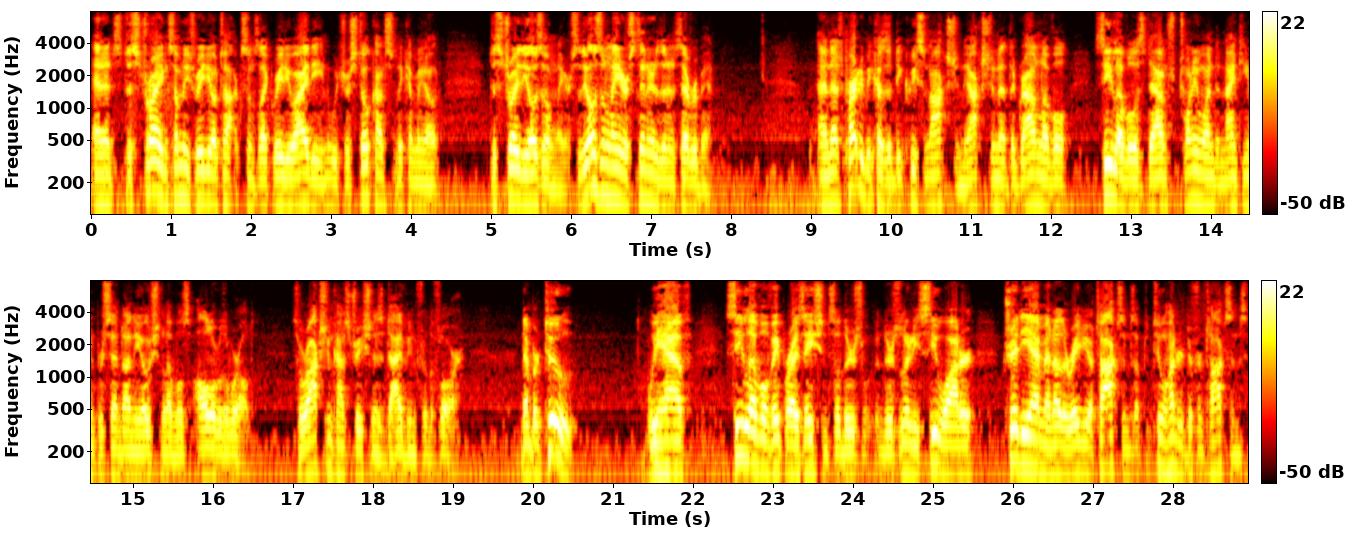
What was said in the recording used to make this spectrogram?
and it's destroying some of these radiotoxins like radioiodine, which are still constantly coming out, destroy the ozone layer. So the ozone layer is thinner than it's ever been. And that's partly because of decrease in oxygen. The oxygen at the ground level, sea level, is down from 21 to 19 percent on the ocean levels all over the world. So our oxygen concentration is diving for the floor. Number two, we have sea level vaporization. So there's there's literally seawater, tritium, and other radiotoxins, up to 200 different toxins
